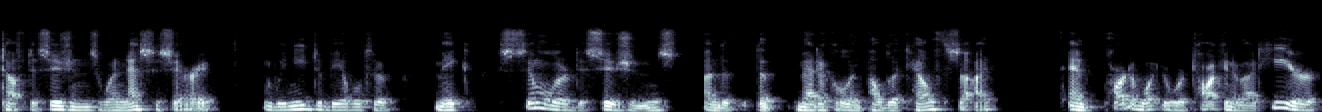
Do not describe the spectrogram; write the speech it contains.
tough decisions when necessary. And we need to be able to make similar decisions on the, the medical and public health side. And part of what we're talking about here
